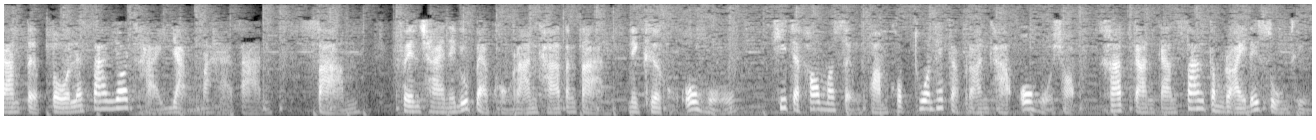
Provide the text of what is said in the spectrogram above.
การเติบโตและสร้างยอดขายอย่างมหาศาล 3. เฟรนไชส์ในรูปแบบของร้านค้าต่างๆ ในเครือของโอ้โห ที่จะเข้ามาเสริมความครบถ้วนให้กับร้านค้าโอ้โหช็อปคาดการณ์การสร้างกำไรได้สูงถึง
